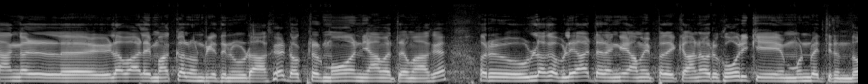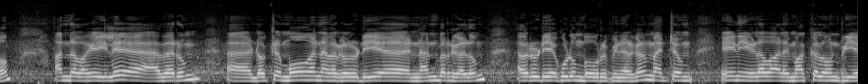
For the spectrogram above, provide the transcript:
நாங்கள் இளவாலை மக்கள் ஒன்றியத்தினூடாக டாக்டர் மோகன் ஞாபகமாக ஒரு உள்ளக விளையாட்டரங்கை அமைப்பதற்கான ஒரு கோரிக்கையை முன்வைத்திருந்தோம். அந்த வகையில் அவரும் டாக்டர் மோகன் அவர்களுடைய நண்பர்களும் அவருடைய குடும்ப உறுப்பினர்கள் மற்றும் ஏனைய இளவாலை மக்கள் ஒன்றிய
